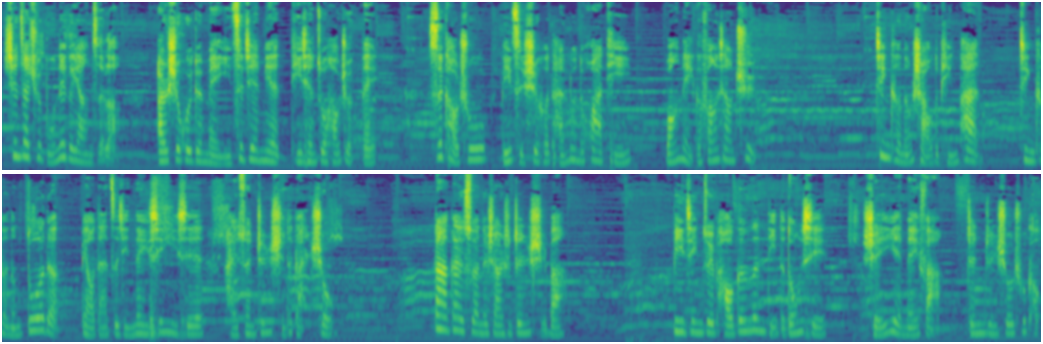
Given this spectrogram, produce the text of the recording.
现在却不那个样子了，而是会对每一次见面提前做好准备，思考出彼此适合谈论的话题，往哪个方向去，尽可能少的评判，尽可能多的表达自己内心一些还算真实的感受，大概算得上是真实吧。毕竟最刨根问底的东西。谁也没法真正说出口，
